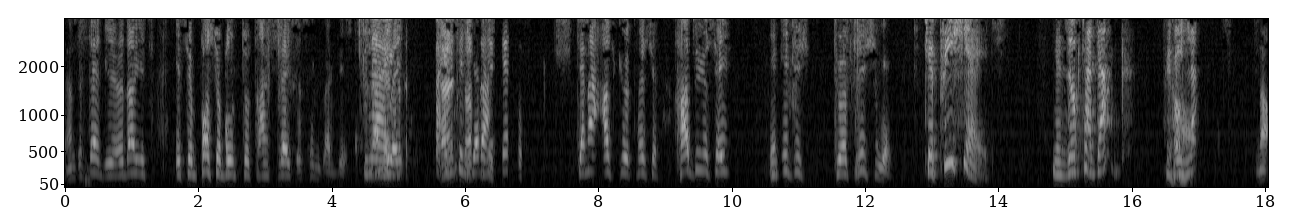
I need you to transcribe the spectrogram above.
Understand? You know, it's, it's impossible to translate a thing like this. No, Anyway, a kettle. can I ask you a question? How do you say in Yiddish to appreciate? to appreciate. Net sagt er Dank. Ja. No.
